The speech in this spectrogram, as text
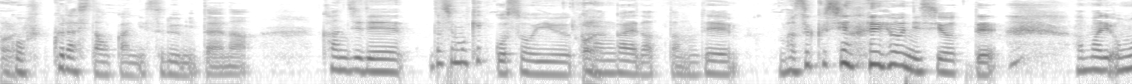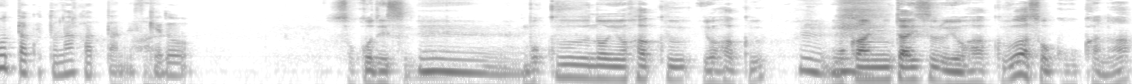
はい。こうふっくらしたおかんにするみたいな感じで私も結構そういう考えだったので、まずくしないようにしようってあんまり思ったことなかったんですけど、そこですね、うん。僕の余白余白？うん。おかんに対する余白はそこかな、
